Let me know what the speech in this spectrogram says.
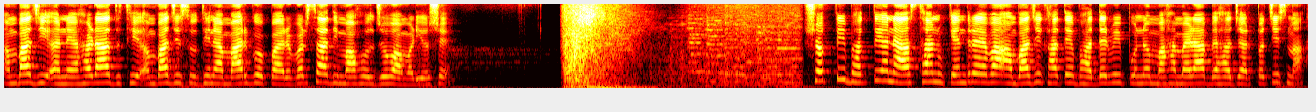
અંબાજી અને હળાદથી અંબાજી સુધીના માર્ગો પર વરસાદી માહોલ જોવા મળ્યો છે. શક્તિ, ભક્તિ અને આસ્થાનું કેન્દ્ર એવા અંબાજી ખાતે ભાદરવી પૂનમ મહામેળા બે હજાર પચીસમાં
